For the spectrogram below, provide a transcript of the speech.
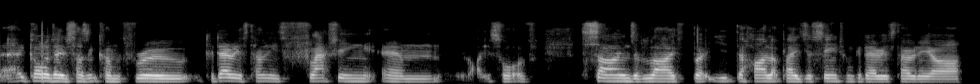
uh, Golladay just hasn't come through. Kadarius Toney's flashing um, like sort of signs of life, but you, the highlight plays you're seeing from Kadarius Toney are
